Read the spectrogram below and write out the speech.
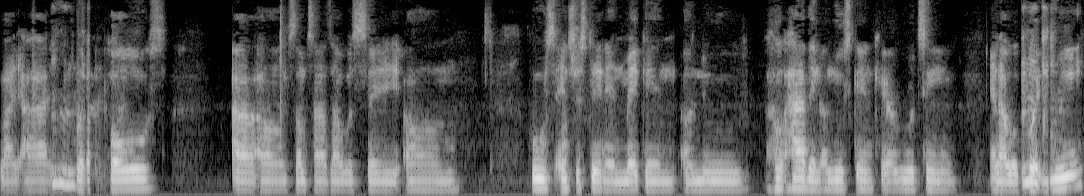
Like I Mhm. put up posts. I, um, sometimes I would say um, who's interested in making a new, having a new skincare routine, and I would put me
